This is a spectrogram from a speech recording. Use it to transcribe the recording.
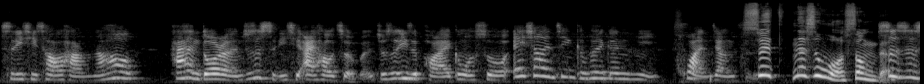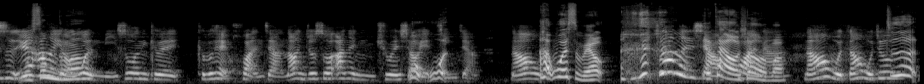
史迪奇超行，然后还很多人就是史迪奇爱好者们，就是一直跑来跟我说：“哎，小眼镜可不可以跟你换？这样子？”所以那是我送的，是是是，因为他们有问你说你可不可以可不可以换这样，然后你就说啊，那你去问小眼我睛这样，然后他为什么要？他们想这太好笑了吧然后我然后我就就是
